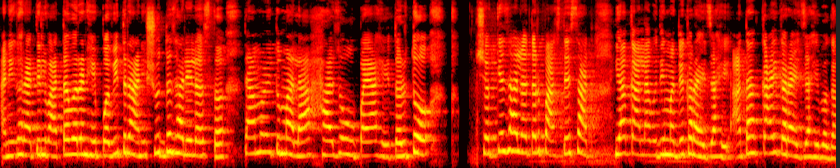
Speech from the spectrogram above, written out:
आणि घरातील वातावरण हे पवित्र आणि शुद्ध झालेलं असतं. त्यामुळे तुम्हाला हा जो उपाय आहे तर तो शक्य झालं तर पाच ते सात या कालावधीमध्ये करायचं आहे. आता काय करायचं आहे बघा.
